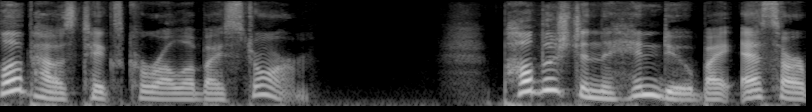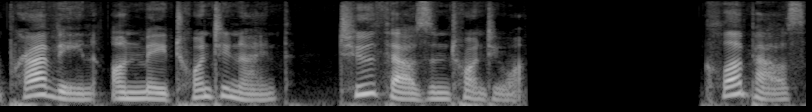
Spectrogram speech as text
Clubhouse takes Kerala by storm. Published in The Hindu by S.R. Praveen on May 29, 2021. Clubhouse,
